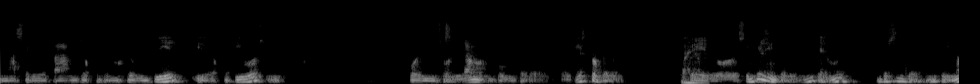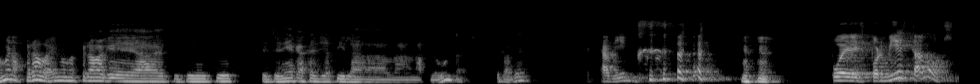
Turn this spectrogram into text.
una serie de parámetros que tenemos que cumplir y de objetivos, y pues nos olvidamos un poquito de- del resto, pero, Bueno. pero siempre es interesante, hombre, siempre es interesante. Y no me la esperaba, ¿eh? no me esperaba que ah, te, te- tú- te tenía que hacer yo a ti la- la- las preguntas. Fíjate. Está bien. Pues por mí estamos.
